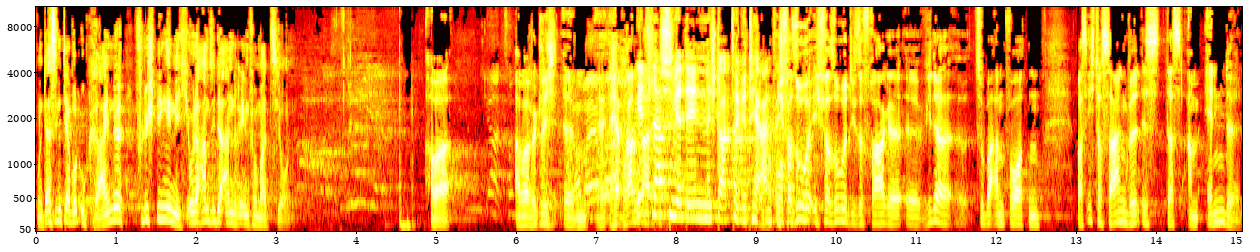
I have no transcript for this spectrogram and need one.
Und das sind ja wohl Ukraine-Flüchtlinge nicht. Oder haben Sie da andere Informationen? Aber aber wirklich, ähm, Herr Brandner. Jetzt lassen wir den Staatssekretär antworten. Ich versuche, ich versuche diese Frage äh, wieder äh, zu beantworten. Was ich doch sagen will, ist, dass am Ende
